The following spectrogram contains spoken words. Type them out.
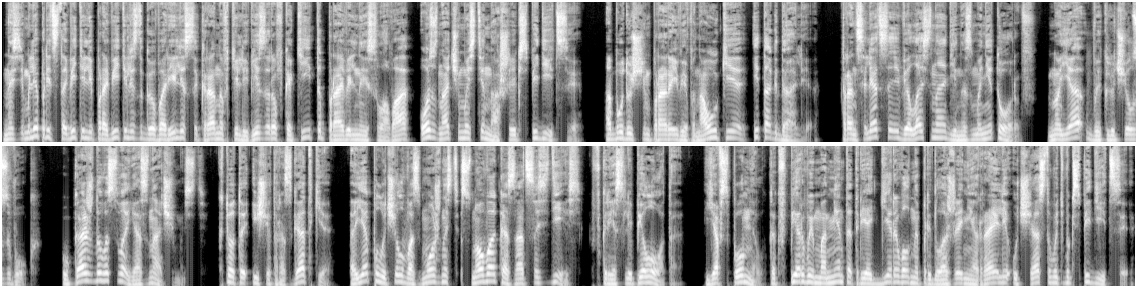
На Земле представители правительств говорили с экранов телевизоров какие-то правильные слова о значимости нашей экспедиции, о будущем прорыве в науке и так далее. Трансляция велась на один из мониторов, но я выключил звук. У каждого своя значимость. Кто-то ищет разгадки, я получил возможность снова оказаться здесь, в кресле пилота. Я вспомнил, как в первый момент отреагировал на предложение Райли участвовать в экспедиции.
